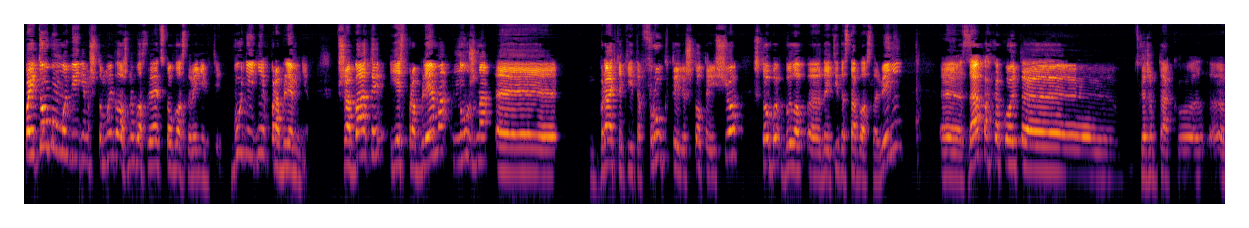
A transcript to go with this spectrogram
По итогу мы видим, что мы должны благословлять 100 благословений в день. В будние дни проблем нет. В шаббаты есть проблема, нужно э, брать какие-то фрукты или что-то еще, чтобы было э, дойти до 100 благословений. Э, запах какой-то, э, скажем так, э,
